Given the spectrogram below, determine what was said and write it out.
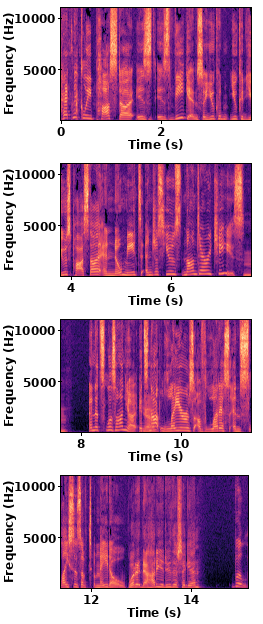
technically pasta is is vegan, so you could you could use pasta and no meat and just use non-dairy cheese. And it's lasagna. It's Yeah. not layers of lettuce and slices of tomato. What? It, now, how do you do this again? Well,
